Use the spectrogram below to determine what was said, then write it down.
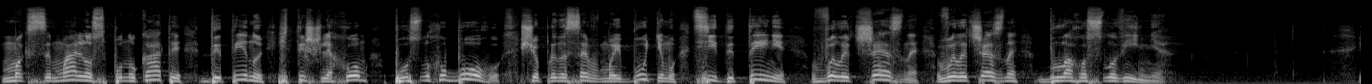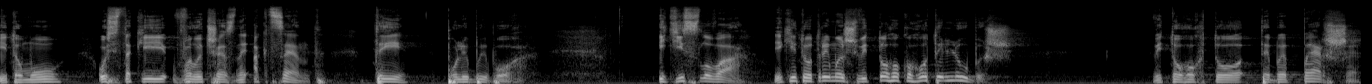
максимально спонукати дитину йти шляхом послуху Богу, що принесе в майбутньому цій дитині величезне, величезне благословіння. І тому ось такий величезний акцент. Ти полюби Бога. І ті слова, які ти отримуєш від того, кого ти любиш, від того, хто тебе перше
